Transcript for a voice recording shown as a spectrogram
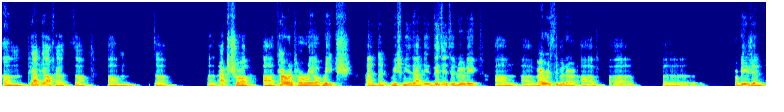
um, PIPL has the um, the uh, actual uh, territorial reach, and uh, which means that it, this is really um, very similar uh, uh, uh, provision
